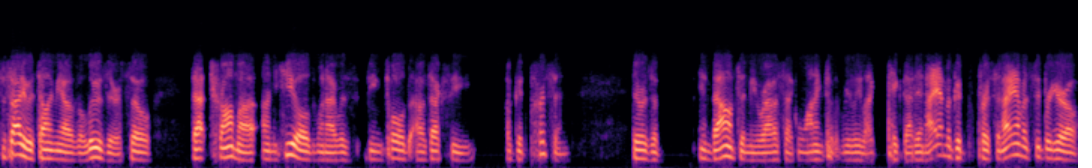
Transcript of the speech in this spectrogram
Society was telling me I was a loser. So that trauma unhealed when I was being told I was actually a good person, there was a imbalance in me where I was like wanting to really like take that in. I am a good person. I am a superhero.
